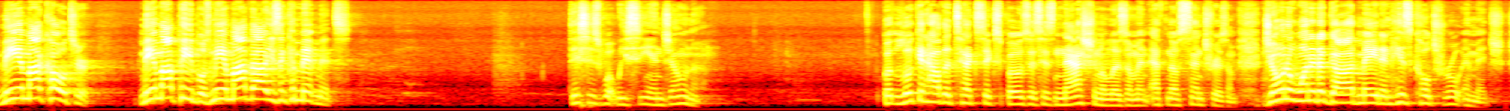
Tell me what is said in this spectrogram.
Me and my culture, me and my peoples, me and my values and commitments. This is what we see in Jonah. But look at how the text exposes his nationalism and ethnocentrism. Jonah wanted a God made in his cultural image.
